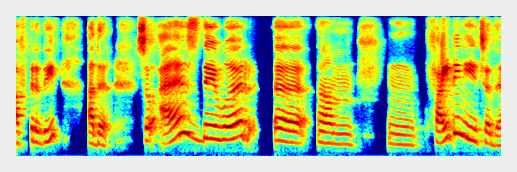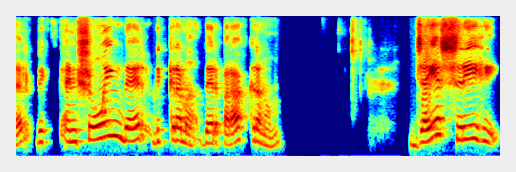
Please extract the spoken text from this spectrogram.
after the other so as they were uh, um, um, fighting each other and showing their vikrama their parakramam. Jayashrihi.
